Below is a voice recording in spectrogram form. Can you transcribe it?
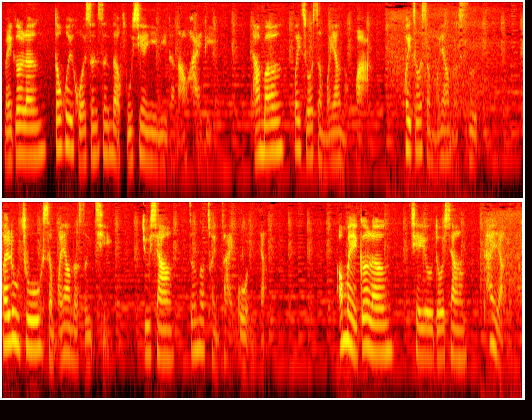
每个人都会活生生的浮现于你的脑海里。他们会说什么样的话，会做什么样的事，会露出什么样的神情，就像真的存在过一样。而每个人却又都像太阳一样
